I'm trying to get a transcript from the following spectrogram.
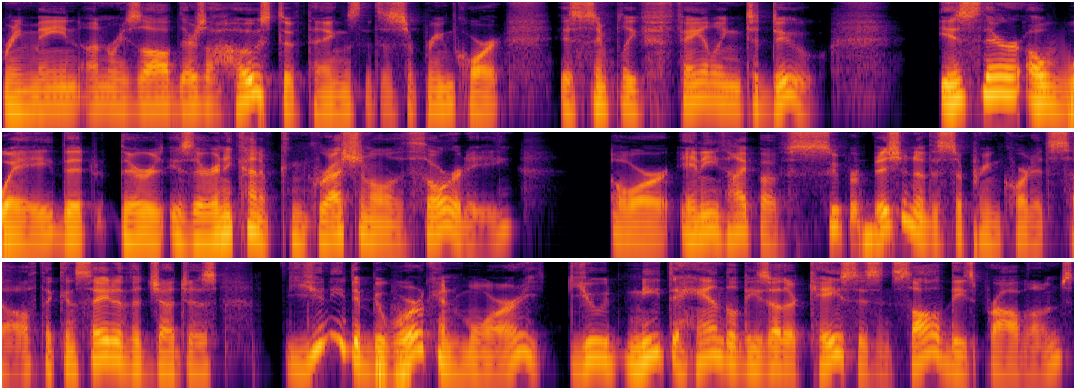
remain unresolved. There's a host of things that the Supreme Court is simply failing to do. Is there a way that there is there any kind of congressional authority or any type of supervision of the Supreme Court itself that can say to the judges, you need to be working more. You need to handle these other cases and solve these problems.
